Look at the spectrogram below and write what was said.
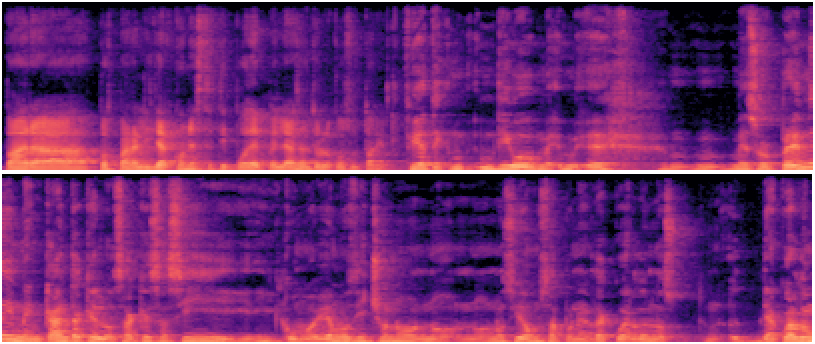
para, pues, para lidiar con este tipo de peleas dentro del consultorio. Fíjate, digo, me, eh, sorprende y me encanta que lo saques así y, como habíamos dicho, no, no, no, nos íbamos a poner de acuerdo en los... De acuerdo,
